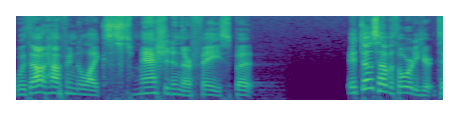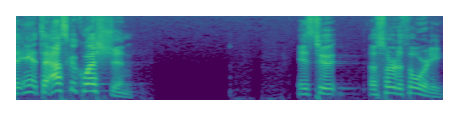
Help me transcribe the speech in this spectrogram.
without having to like smash it in their face, but it does have authority here. To, to ask a question is to assert authority.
